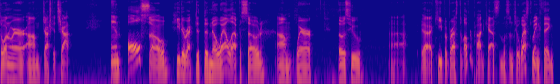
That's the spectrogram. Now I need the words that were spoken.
The one where um, Josh gets shot, and also he directed the Noel episode, um, where those who uh, uh, keep abreast of other podcasts and listen to West Wing thing,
